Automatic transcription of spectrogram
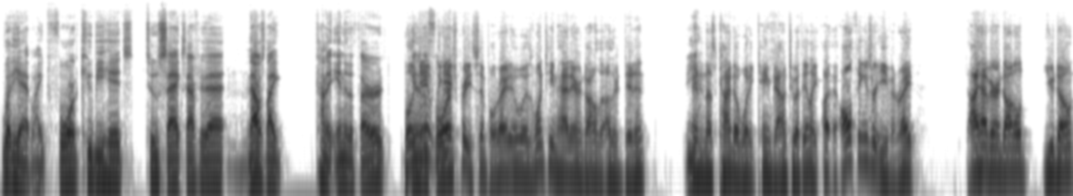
what he had like four QB hits, two sacks. After that, Mhm. and that was like kind of end of the third. Well, the, in the game, the game's pretty simple, right? It was one team had Aaron Donald, the other didn't. Yeah. And that's kind of what it came down to at the end. Like uh, all things are even, right? I have Aaron Donald, you don't.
